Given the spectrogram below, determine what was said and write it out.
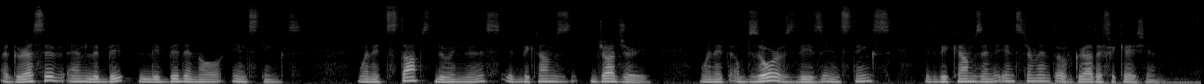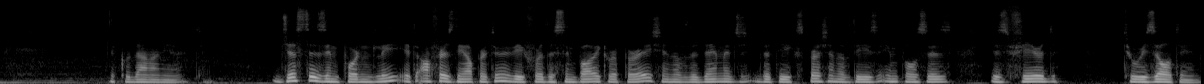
aggressive and libi- libidinal instincts. When it stops doing this, it becomes drudgery. When it absorbs these instincts, it becomes an instrument of gratification. Just as importantly, it offers the opportunity for the symbolic reparation of the damage that the expression of these impulses is feared to result in.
